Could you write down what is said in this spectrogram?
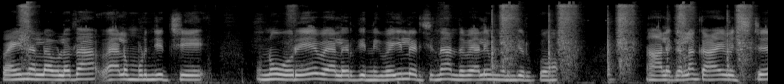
ஃபைனல் அவ்வளோதான் வேலை முடிஞ்சிடுச்சு இன்னும் ஒரே வேலை இருக்குது இன்றைக்கி வெயில் அடிச்சுருந்தா அந்த வேலையும் முடிஞ்சிருக்கும். நாளைக்கெல்லாம் காய வச்சுட்டு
